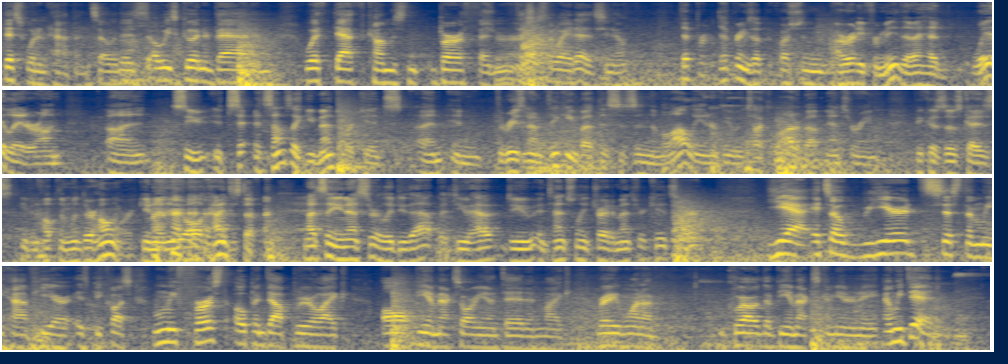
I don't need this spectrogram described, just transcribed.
this wouldn't happen. So there's always good and bad, and with death comes birth, and Sure. that's just the way it is. You know. That, br- that brings up a question already for me that I had way later on. Uh, so you, it, it sounds like you mentor kids, and, and the reason I'm thinking about this is in the Mullaly interview, we talked a lot about mentoring because those guys even help them with their homework. You know, they do all kinds of stuff. not saying you necessarily do that, but do you have do you intentionally try to mentor kids here? Yeah, it's a weird system we have here is because when we first opened up, we were like all BMX oriented and like really want to grow the BMX community. And we did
